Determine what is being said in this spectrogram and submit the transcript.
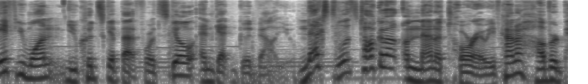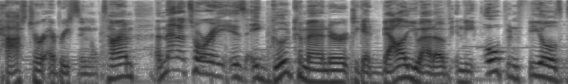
if you want you could skip that fourth skill and get good value. Next let's talk about Amanitore we've kind of hovered past her every single time. Amanitore is a good commander to get value out of in the open field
